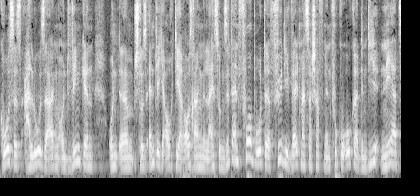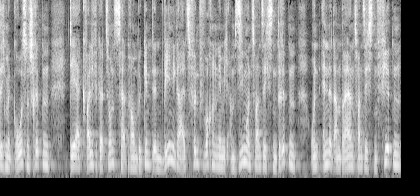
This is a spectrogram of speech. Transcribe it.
großes Hallo sagen und winken und ähm, schlussendlich auch die herausragenden Leistungen sind ein Vorbote für die Weltmeisterschaften in Fukuoka, denn die nähert sich mit großen Schritten. Der Qualifikationszeitraum beginnt in weniger als fünf Wochen, nämlich am 27.03. und endet am 23.04.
